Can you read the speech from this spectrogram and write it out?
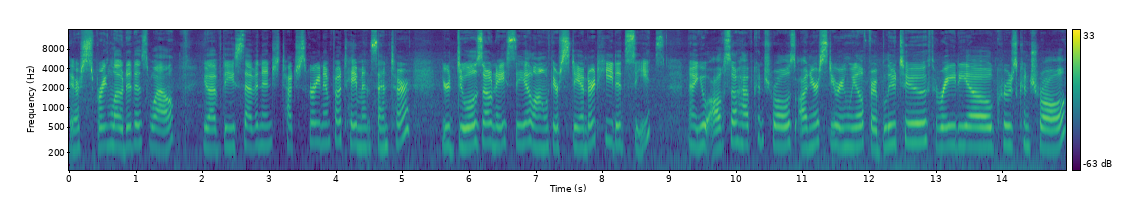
They're spring loaded as well. You have the 7-inch touchscreen infotainment center, your dual zone AC along with your standard heated seats. Now you also have controls on your steering wheel for Bluetooth, radio, cruise control,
